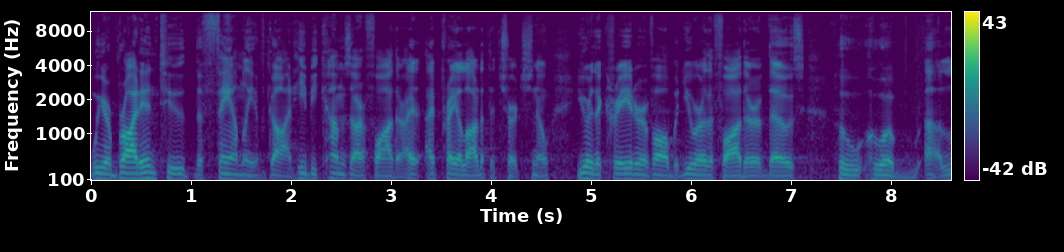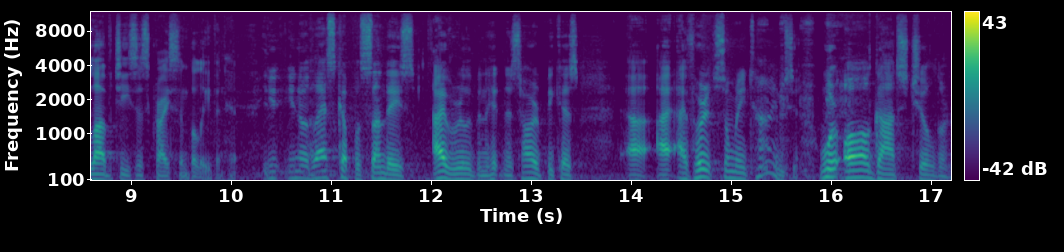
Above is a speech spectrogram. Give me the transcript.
we are brought into the family of God. He becomes our Father. I, I pray a lot at the church, you know, you are the creator of all, but you are the Father of those who, who uh, love Jesus Christ and believe in Him. You, you know, the last couple of Sundays, I've really been hitting this hard because uh, I, I've heard it so many times. We're all God's children.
